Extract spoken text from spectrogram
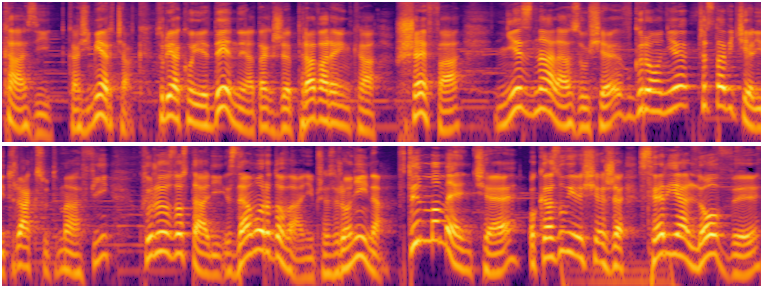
Kazi Kazimierczak, który jako jedyny, a także prawa ręka szefa nie znalazł się w gronie przedstawicieli Tracksuit Mafii, którzy zostali zamordowani przez Ronina. W tym momencie okazuje się, że serialowy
